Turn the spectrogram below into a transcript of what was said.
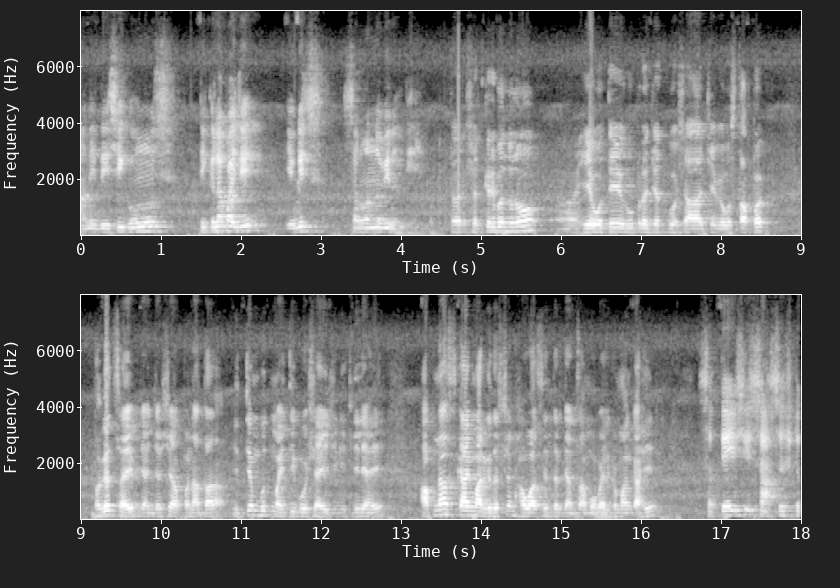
आणि देशी गोवंश टिकला पाहिजे एवढीच सर्वांना विनंती आहे. तर शेतकरी बंधूंनो हे होते रूपरजत गोशाळाचे व्यवस्थापक भगत साहेब ज्यांच्याशी आपण आता इत्यंभूत माहिती गोशाळेची घेतलेली आहे. आपणास काय मार्गदर्शन हवं असेल तर त्यांचा मोबाईल क्रमांक आहे. सत्याऐंशी सहासष्ट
